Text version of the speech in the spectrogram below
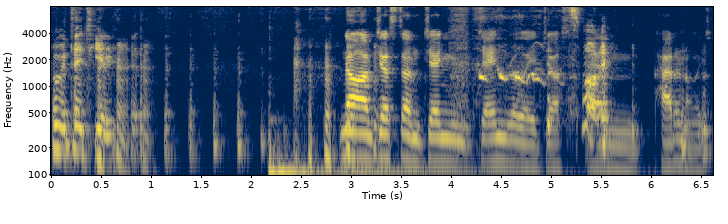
we did hear you. No, I'm just I'm gen- generally just um, paranoid.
